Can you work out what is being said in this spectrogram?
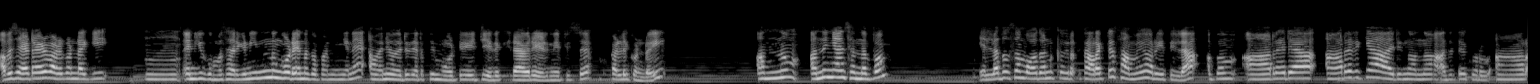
അപ്പൊ ചേട്ടായുടെ വഴക്കുണ്ടാക്കി എനിക്ക് കുമ്പസാരിക്കണം ഇന്നും കൂടെ എന്നൊക്കെ പറഞ്ഞ് ഇങ്ങനെ അവനെ ഒരു തരത്തിൽ മോട്ടിവേറ്റ് ചെയ്ത് രാവിലെ എഴുന്നേപ്പിച്ച് പള്ളി കൊണ്ടുപോയി. അന്നും അന്ന് ഞാൻ ചെന്നപ്പം എല്ലാ ദിവസവും പോകാൻ കറക്റ്റ് സമയം അറിയത്തില്ല. അപ്പം ആറര ആറരയ്ക്കായിരുന്നു അന്ന് ആദ്യത്തെ കുർബ ആറ്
